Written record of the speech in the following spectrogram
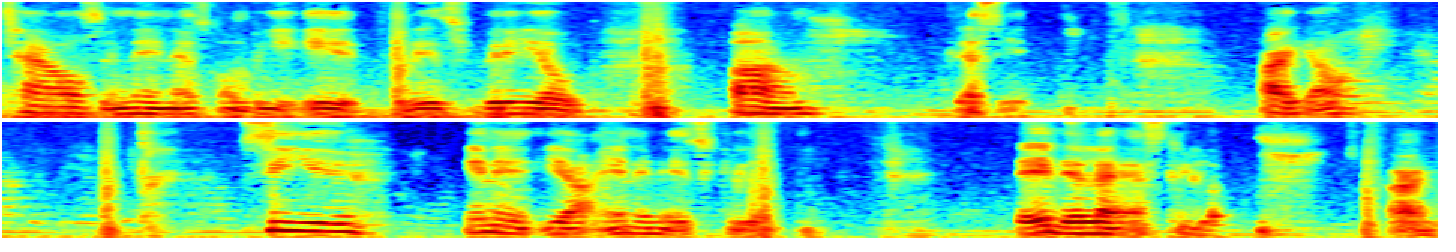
Towels and then that's gonna be it for this video. Um that's it. All right y'all. See you in it yeah in the next clip. In the last clip. All right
